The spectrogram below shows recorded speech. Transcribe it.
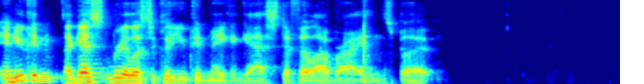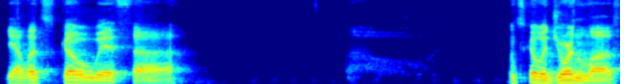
And you could, I guess, realistically, you could make a guess to fill out Brian's, but Yeah, let's go with uh let's go with Jordan Love.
